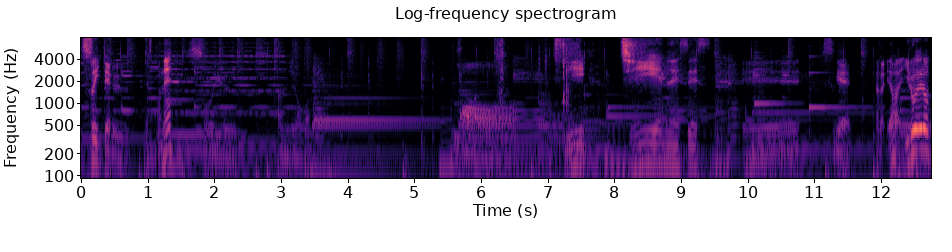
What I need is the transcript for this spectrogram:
ついてるんですかね。そういう感じのが。はあ。G、GNSS。えー、すげえ。なんか、やばい、いろいろ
